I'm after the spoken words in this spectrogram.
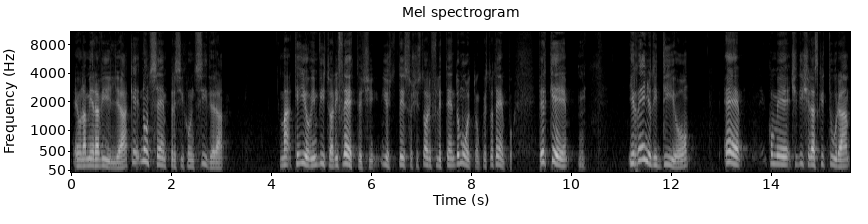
è una meraviglia che non sempre si considera, ma che io vi invito a rifletterci, io stesso ci sto riflettendo molto in questo tempo, perché il regno di Dio è, come ci dice la scrittura,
